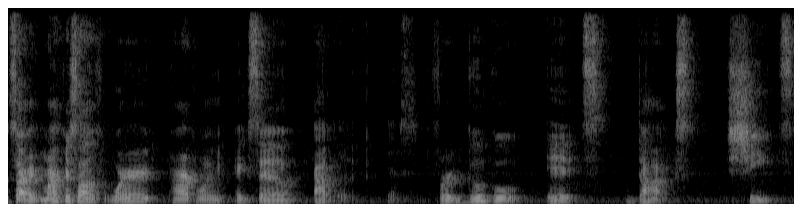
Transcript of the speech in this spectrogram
sorry, Microsoft Word, PowerPoint, Excel, Outlook. Yes. For Google, it's Docs, Sheets,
